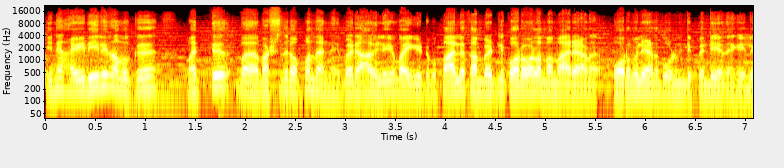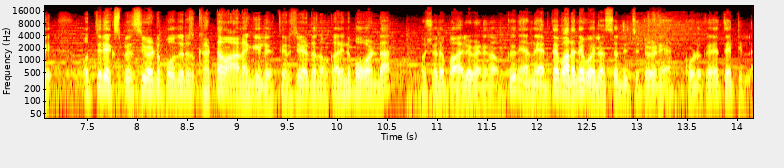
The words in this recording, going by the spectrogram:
പിന്നെ ഐഡിയലി നമുക്ക് മറ്റ് ഭക്ഷണത്തിനൊപ്പം തന്നെ ഇപ്പോൾ രാവിലെയും വൈകിട്ടും ഇപ്പോൾ പാൽ കമ്പാരിറ്റീവ്ലി കുറവുള്ള അമ്മമാരാണ് ഫോർമുലയാണ് കൂടുതലും ഡിപ്പെൻഡ് ചെയ്യുന്നതെങ്കിൽ ഒത്തിരി എക്സ്പെൻസീവ് ആയിട്ട് പോകുന്നൊരു ഘട്ടമാണെങ്കിൽ തീർച്ചയായിട്ടും നമുക്ക് അതിന് പോകണ്ട പശുവിന്റെ പാൽ വേണമെങ്കിൽ നമുക്ക് ഞാൻ നേരത്തെ പറഞ്ഞ പോലെ ശ്രദ്ധിച്ചിട്ട് വേണമെങ്കിൽ കൊടുക്കുന്നത് തെറ്റില്ല.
